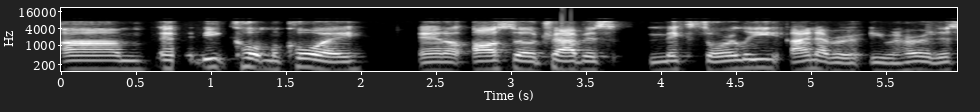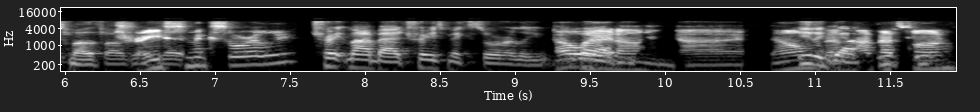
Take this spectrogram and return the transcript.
Um, and they beat Colt McCoy and also Travis McSorley. I never even heard of this motherfucker. Trace McSorley? Tra- my bad, Trace McSorley. Oh wait on you guy. No, that, not that song.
